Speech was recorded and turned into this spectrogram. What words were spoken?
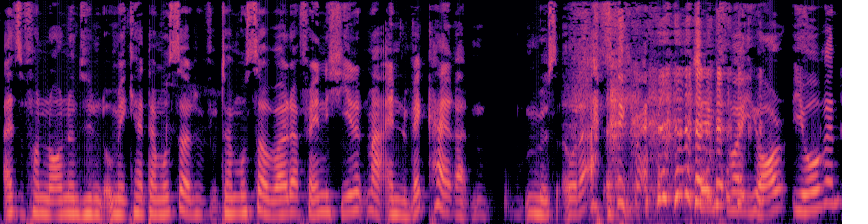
also von Norden und Süden umgekehrt. Da muss doch, da muss doch Walder Frey nicht jedes Mal einen wegheiraten. müssen, oder? Also ich meine, vor, Jor Joren,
